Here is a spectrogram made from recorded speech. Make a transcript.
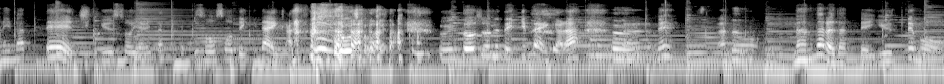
になって持久走やりたくてもそうそうできないから。運動場で運動場でできないから、あのねあの、なんならだって言っても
